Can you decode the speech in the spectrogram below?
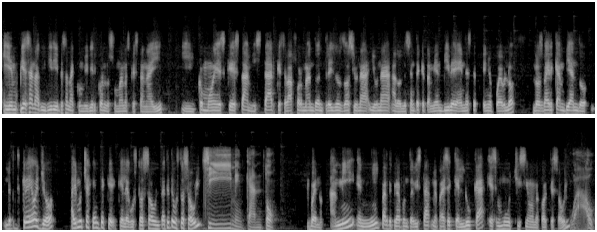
y empiezan a vivir y empiezan a convivir con los humanos que están ahí y cómo es que esta amistad que se va formando entre ellos dos y una, y una adolescente que también vive en este pequeño pueblo los va a ir cambiando. Creo yo, hay mucha gente que, que le gustó Soul. ¿A ti te gustó Soul? Sí, me encantó. Bueno, a mí, en mi particular punto de vista, me parece que Luca es muchísimo mejor que Soul. Wow.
